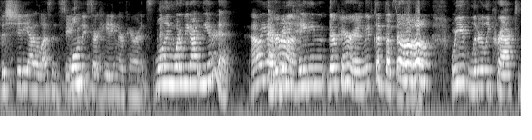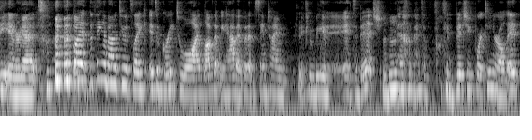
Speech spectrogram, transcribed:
the shitty adolescent stage Well, when they start hating their parents. well, and what do we got in the internet? Oh yeah, Everybody's huh. hating their parents. We've Da, da, da. We've literally cracked the internet. But the thing about it too, it's like it's a great tool. I love that we have it, but at the same time, it can be. it's a bitch. Mhm. That's a fucking bitchy fourteen year old. It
